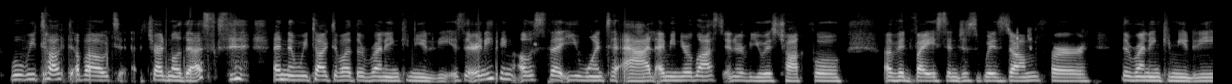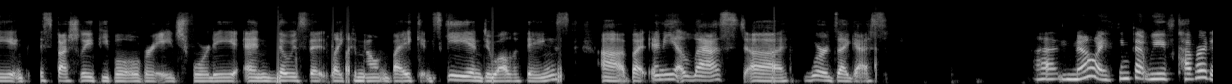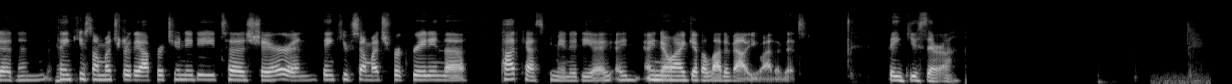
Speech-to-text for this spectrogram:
Well, we talked about treadmill desks and then we talked about the running community. Is there anything else that you want to add? I mean, your last interview is chock full of advice and just wisdom for the running community, especially people over age 40 and those that like to mountain bike and ski and do all the things. Uh, but any last uh, words, I guess? Uh, no, I think that we've covered it. And thank you so much for the opportunity to share. And thank you so much for creating the podcast community. I, I, I know I get a lot of value out of it. Thank you, Sarah.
